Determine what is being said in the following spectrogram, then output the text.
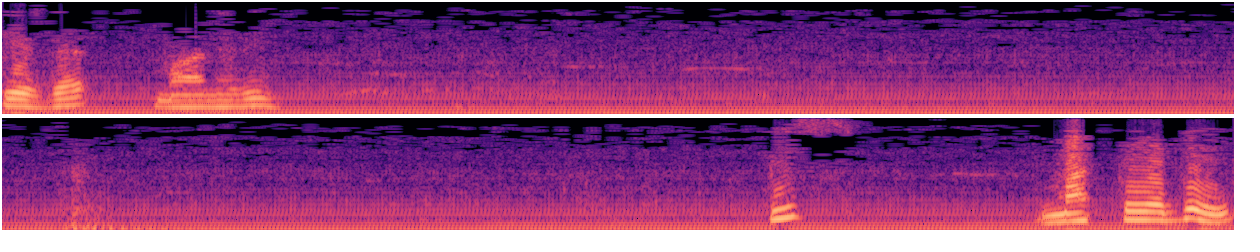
bir de manevi. Biz maddeye değil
